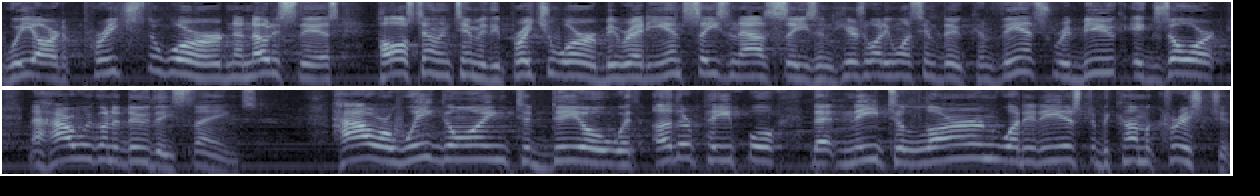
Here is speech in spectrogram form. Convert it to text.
we are to preach the word. Now, notice this. Paul's telling Timothy, preach the word, be ready in season, out of season. Here's what he wants him to do convince, rebuke, exhort. Now, how are we going to do these things? How are we going to deal with other people that need to learn what it is to become a Christian?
